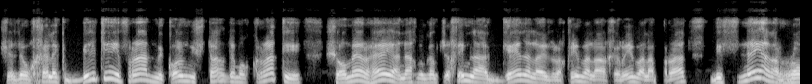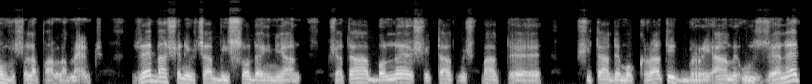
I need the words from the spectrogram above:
שזהו חלק בלתי נפרד מכל משטר דמוקרטי שאומר, היי, hey, אנחנו גם צריכים להגן על האזרחים ועל האחרים ועל הפרט בפני הרוב של הפרלמנט. זה מה שנמצא ביסוד העניין. כשאתה בונה שיטת משפט, אה, שיטה דמוקרטית, בריאה, מאוזנת,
